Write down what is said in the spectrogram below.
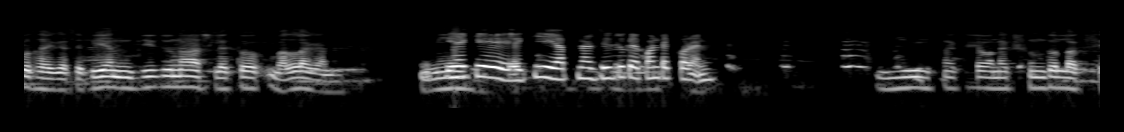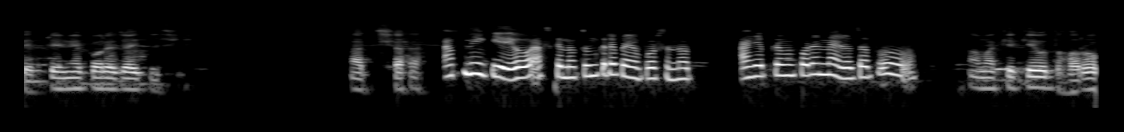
কোথায় গেছে? বিয়ান জিজু না আসলে তো ভালো লাগে না। কে কে? কি? আপনার জিজুকে কন্টাক্ট করেন? অনেক সুন্দর লাগছে। প্রেমে পড়ে যাইতেছি। আচ্ছা। আপনি কি ও আজকে নতুন করে প্রেমে পড়ছেন ন- আগে প্রেমে পড়েন নাই রোজাপু আমাকে কেউ ধরো।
